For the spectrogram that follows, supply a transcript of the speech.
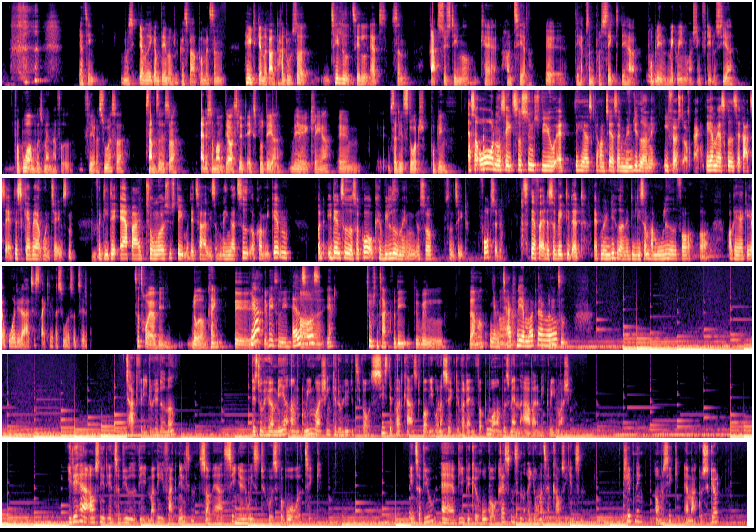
jeg tænkte, måske, jeg ved ikke, om det er noget, du kan svare på, men sådan helt generelt, har du så tillid til, at sådan retssystemet kan håndtere øh, det her sådan på sigt, det her problem med greenwashing, fordi du siger, forbrugerombudsmanden har fået flere ressourcer, samtidig så er det som om, det også lidt eksploderer med klager, øh, så det er et stort problem. Altså overordnet set, så synes vi jo, at det her skal håndteres af myndighederne i første omgang. Det her med at skride til retssager, det skal være undtagelsen. Mm. Fordi det er bare et tungere system, og det tager ligesom længere tid at komme igennem. Og i den tid, der så går, kan vildledningen jo så sådan set fortsætte. Så derfor er det så vigtigt, at, at myndighederne de ligesom har mulighed for at, at reagere hurtigt og har tilstrækkelige ressourcer til det. Så tror jeg, at vi nåede omkring det, ja, det væsentlige. Altid. Og, ja, tusind tak, fordi du vil være med. Jamen tak, fordi jeg måtte være med. Tak for din tid. Tak fordi du lyttede med. Hvis du vil høre mere om greenwashing, kan du lytte til vores sidste podcast, hvor vi undersøgte, hvordan forbrugerombudsmanden arbejder med greenwashing. I det her afsnit interviewede vi Marie Frank Nielsen, som er seniorjurist hos Forbrugerrådet Tænk. Interview af Vibeke Rugård Christensen og Jonathan Krause Jensen. Klipning og musik af Markus Skjold.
